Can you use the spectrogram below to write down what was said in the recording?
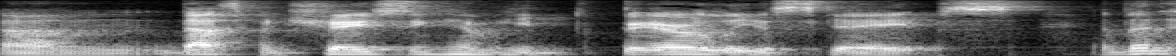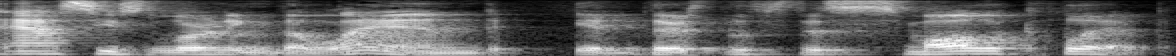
um that's been chasing him. He barely escapes. And then as he's learning the land it, there's this, this small clip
